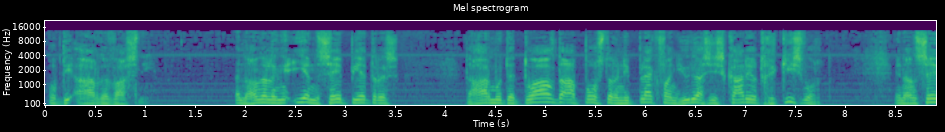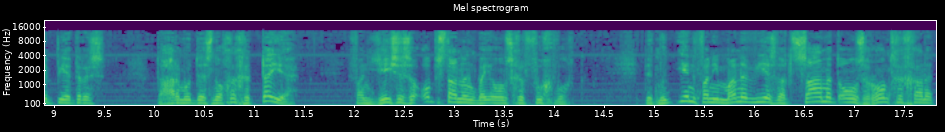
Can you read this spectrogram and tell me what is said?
op die aarde was nie. In Handelinge 1 sê Petrus daar moet 'n 12de apostel in die plek van Judas Iskariot gekies word. En dan sê Petrus daar moet dus nog 'n getuie van Jesus se opstanding by ons gevoeg word. Dit moet een van die manne wees wat saam met ons rondgegaan het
